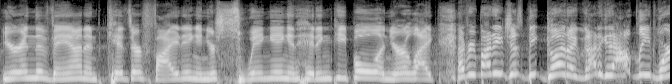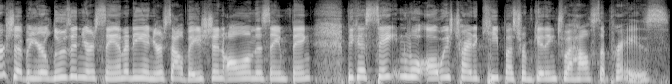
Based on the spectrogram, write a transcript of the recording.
You're in the van and kids are fighting and you're swinging and hitting people and you're like, everybody just be good. I've got to get out lead worship. And you're losing your sanity and your salvation all on the same thing because Satan will always try to keep us from getting to a house that prays.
